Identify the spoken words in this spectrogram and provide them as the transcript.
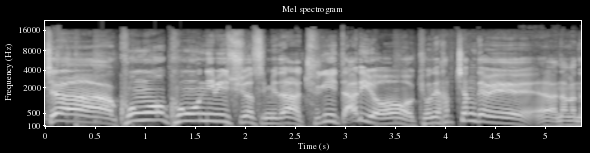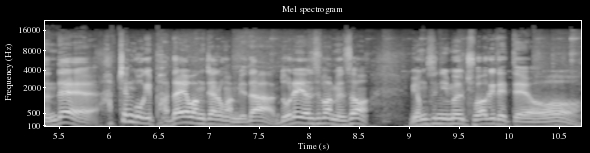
자, 0505님이 주셨습니다. 중이 딸이요. 교내 합창대회 아, 나갔는데 합창곡이 바다의 왕자라고 합니다. 노래 연습하면서 명수님을 좋아하게 됐대요.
